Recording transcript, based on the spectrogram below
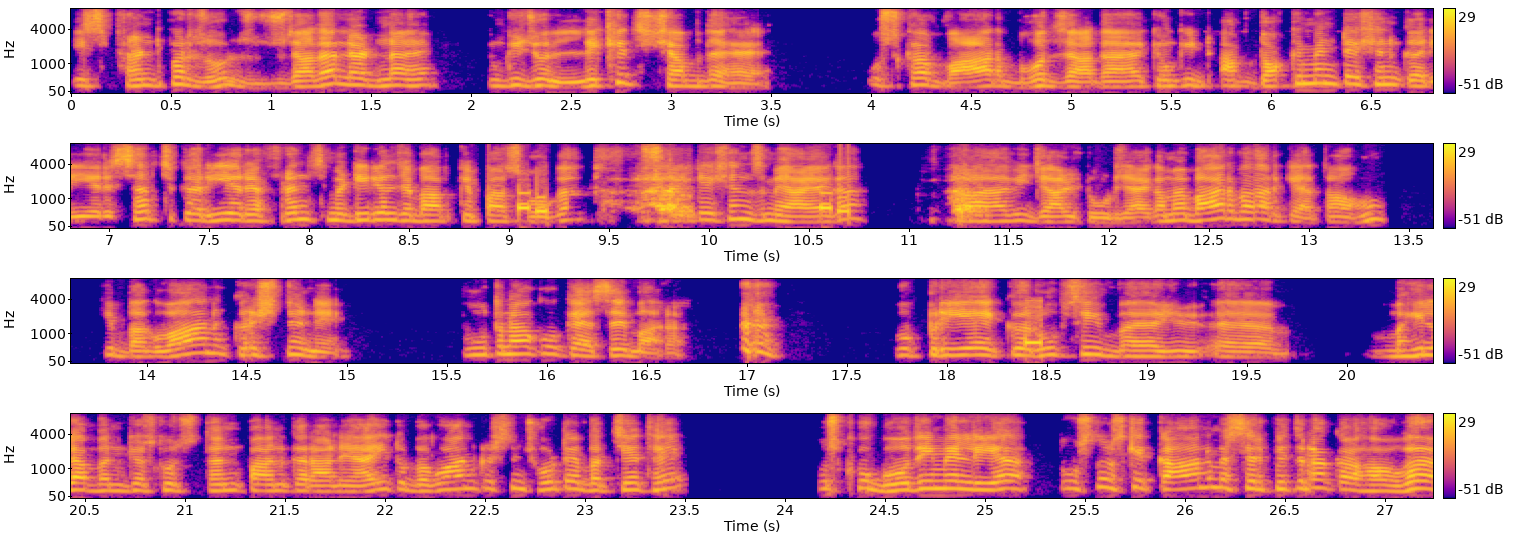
इस फ्रंट पर ज़्यादा लड़ना है, क्योंकि जो लिखित शब्द है, उसका वार बहुत ज़्यादा है, क्योंकि आप डॉक्यूमेंटेशन करिए रिसर्च करिए रेफरेंस मटेरियल जब आपके पास होगा साइटेशन में आएगा, मायावी जाल टूट जाएगा। मैं बार बार कहता हूँ कि भगवान कृष्ण ने पूतना को कैसे मारा? वो प्रिय एक रूप सी महिला बन के उसको स्तनपान कराने आई तो भगवान कृष्ण छोटे बच्चे थे, उसको गोदी में लिया तो उसने उसके कान में सिर्फ़ इतना कहा होगा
